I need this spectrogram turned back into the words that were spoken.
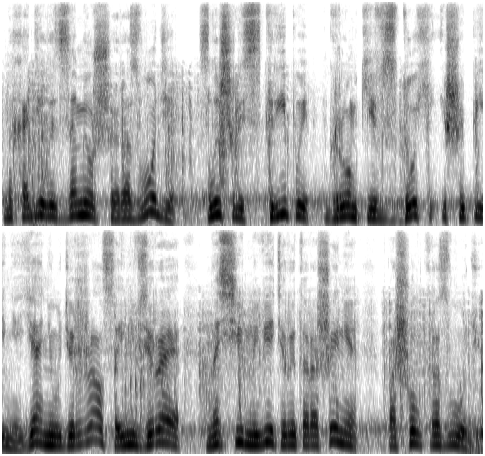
находилось замерзшее разводье, слышались скрипы, громкие вздохи и шипения. Я не удержался и, невзирая на сильный ветер и торошение, пошел к разводью.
